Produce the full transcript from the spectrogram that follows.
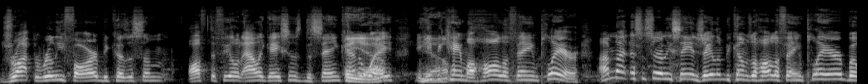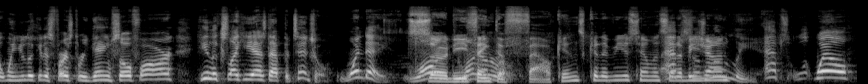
dropped really far because of some off the field allegations the same kind Yeah, of way, and he yeah. became a Hall of Fame player. I'm not necessarily saying Jalen becomes a Hall of Fame player, but when you look at his first three games so far, he looks like he has that potential. One day. Long- so do you think the road. Falcons could have used him instead Absolutely. of Bijan? Absolutely. Well,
